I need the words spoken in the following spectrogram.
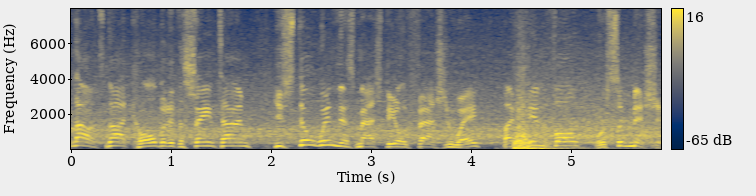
No, it's not, Cole, but at the same time, you still win this match the old-fashioned way by pinfall or submission.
